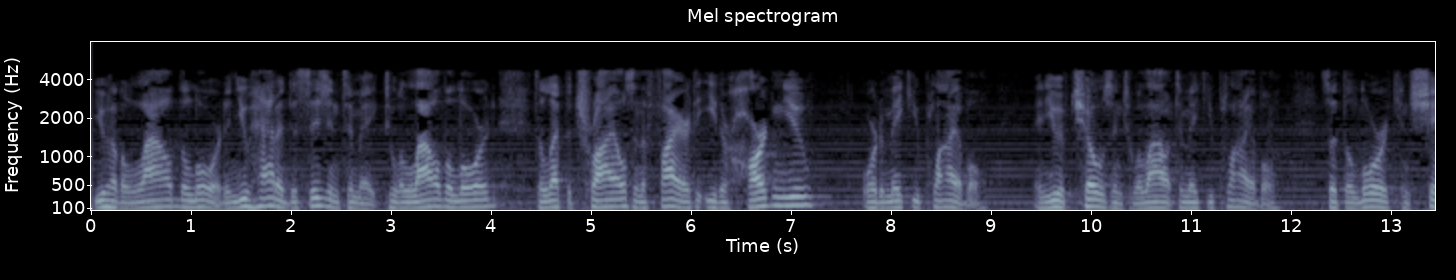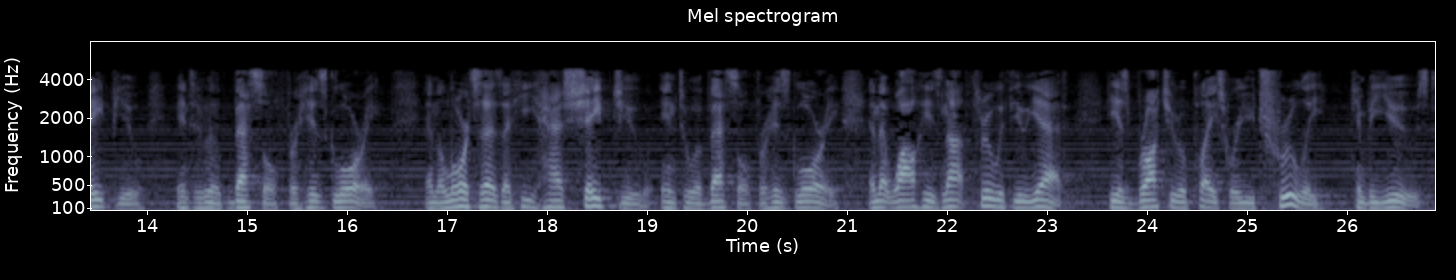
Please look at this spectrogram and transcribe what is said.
you have allowed the Lord, and you had a decision to make to allow the Lord to let the trials and the fire to either harden you or to make you pliable. And you have chosen to allow it to make you pliable so that the Lord can shape you into a vessel for His glory. And the Lord says that He has shaped you into a vessel for His glory. And that while He's not through with you yet, He has brought you to a place where you truly can be used.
